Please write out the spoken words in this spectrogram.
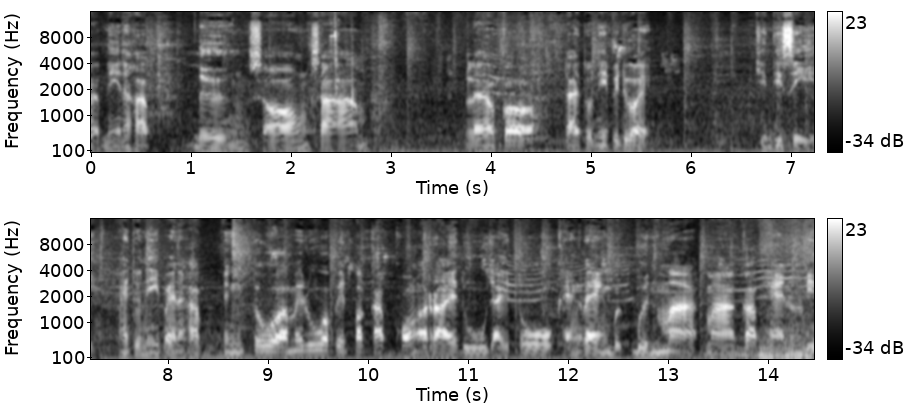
แบบนี้นะครับ 1 2 3 แล้วก็ได้ตัวนี้ไปด้วย ชิ้นที่ 4 ให้ตัวนี้ไปนะครับหนึ่งตัวไม่รู้ว่าเป็นประกับของอะไรดูใหญ่โตแข็งแรงบึกบึนมากมากับแฮนด์ที่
